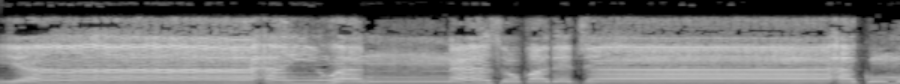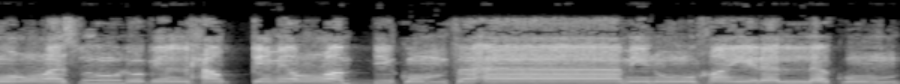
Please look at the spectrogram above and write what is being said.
يا أيها الناس قد جاءكم الرسول بالحق من ربكم فآمنوا خيرا لكم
